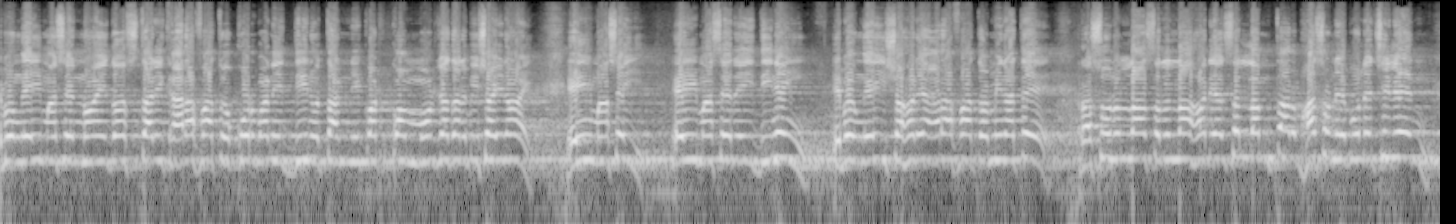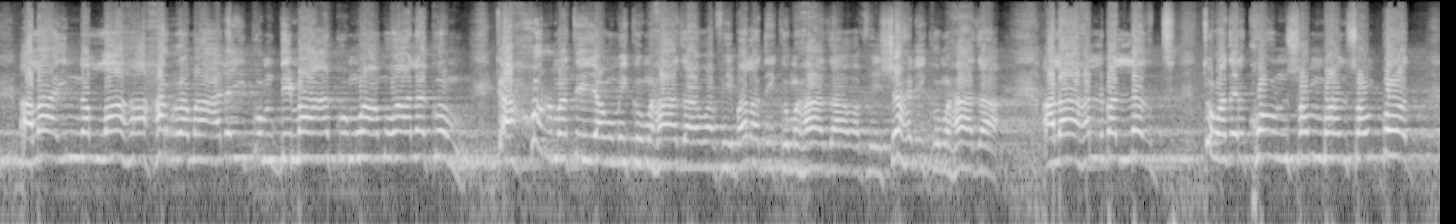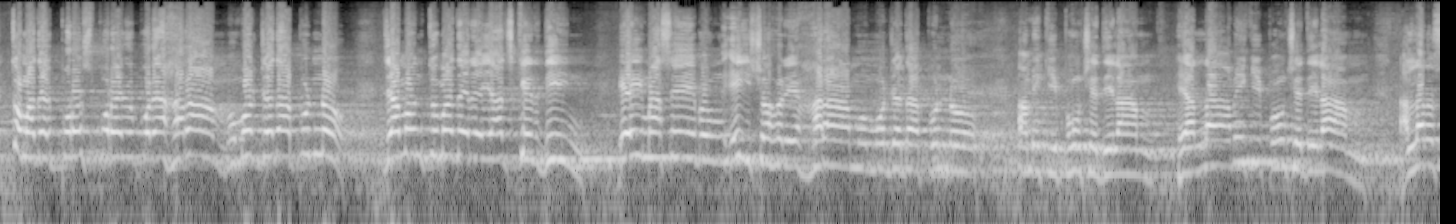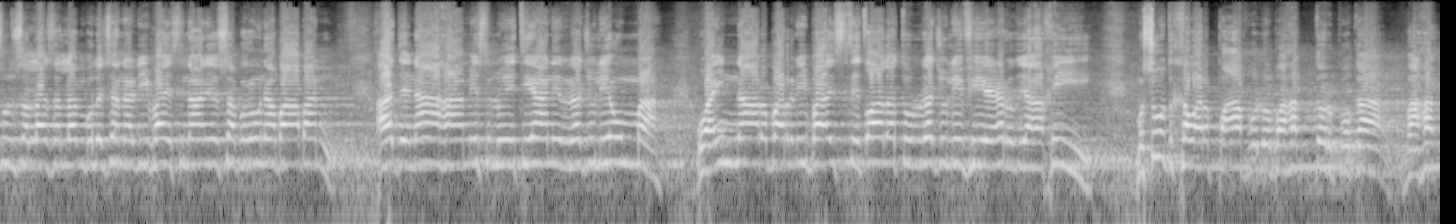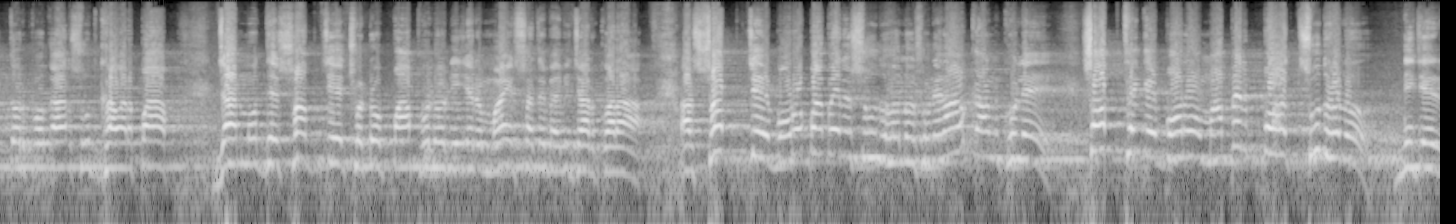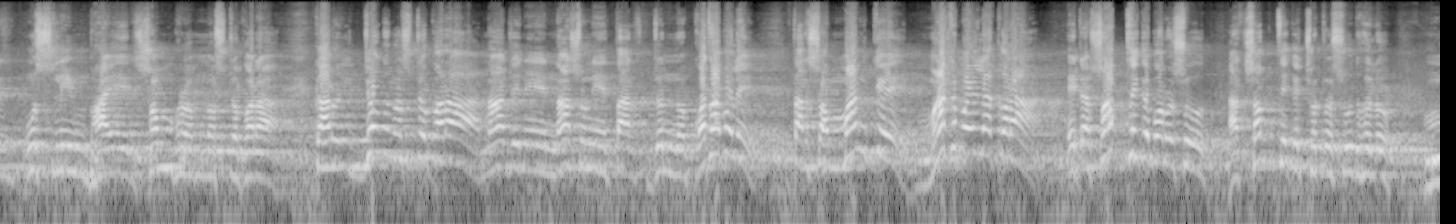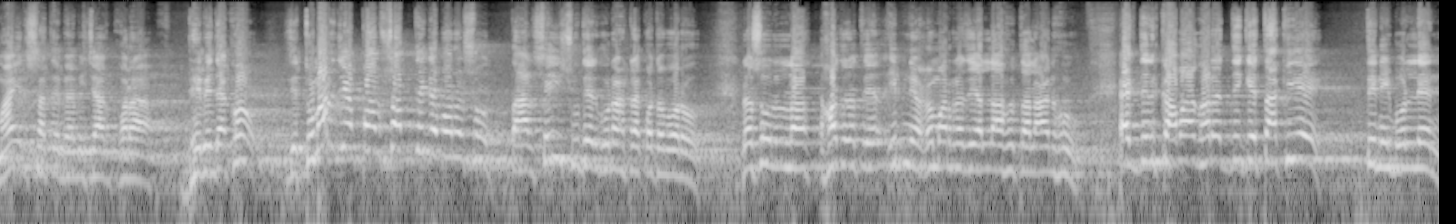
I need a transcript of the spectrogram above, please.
এবং এই মাসের নয়, দশ তারিখ আরাফাত ও কোরবানির দিন ও তার নিকট কম মর্যাদার বিষয় নয়। এই মাসেই, এই মাসের এই দিনেই এবং এই শহরে আরাফাত ও মিনাতে রসুল্লাহ সাল্লাম তার ভাষণে বলেছিলেন, আলা ইন্নাল্লাহ হাররামা আলাইকুম দিমাআকুম ওয়া আমওয়ালাকুম কা হুরমাতি ইয়াউমিকুম হাযা ওয়া ফি বালাদিকুম হাযা ওয়া ফি শাহরিকুম হাযা। আলা হাল বাল্লাগত, তোমাদের খুন, সম্মান, সম্পদ তোমাদের পরস্পরের উপরে হারাম মর্যাদাপূর্ণ, যেমন তোমাদের এই আজকের দিন। এই মাসে এবং এই শহরে হারাম ও মর্যাদাপূর্ণ আমি কি পৌঁছে দিলাম? হে আল্লাহ, আমি কি পৌঁছে দিলাম? আল্লাহ রসুল সাল্লাহ সাল্লাম বলেছেন রিভাই স্নানে বাবান। মিসলু ইতিয়ানির রাজুলি উম্মা, ওয়া ইন্না আরবার রিবা ইস্তিতালাতুর রাজুলি ফি ইরদি আখি। সুদ খাওয়ার পাপ হলো বাহাত্তর প্রকার বাহাত্তর প্রকার সুদ খাওয়ার পাপ। যার মধ্যে সবচেয়ে ছোট পাপ হলো নিজের মায়ের সাথে ব্যবিচার করা। আর সবচেয়ে বড় পাপের সুদ হলো, শুনে নাও কান খুলে সব থেকে বড় মাপের পথ সুদ হলো নিজের মুসলিম ভাইয়ের সম্ভ্রম নষ্ট করা, কারও ইজ্জত নষ্ট করা, না জেনে, না শুনে তার জন্য কথা বলে, তার সম্মানকে মাঠ ময়লা করা, এটা সব থেকে বড় সুদ। আর সব থেকে ছোট সুদ হলো মায়ের সাথে ব্যবিচার করা। ভেবে দেখো যে তোমার যে পাপ সব থেকে বড় সুদ, তার সেই সুদের গুণাটা কত বড়। রসুল্লাহ হজরতে ইবনে উমর রাজি আল্লাহ আনহু একদিন কাবা ঘরের দিকে তাকিয়ে তিনি বললেন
